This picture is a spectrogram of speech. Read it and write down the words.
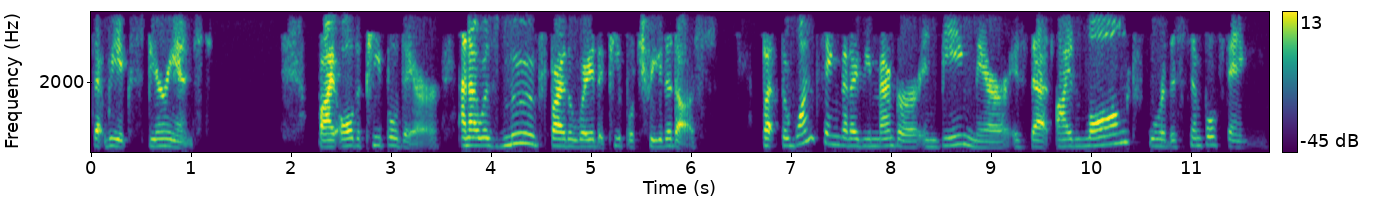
that we experienced by all the people there. And I was moved by the way that people treated us. But the one thing that I remember in being there is that I longed for the simple things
